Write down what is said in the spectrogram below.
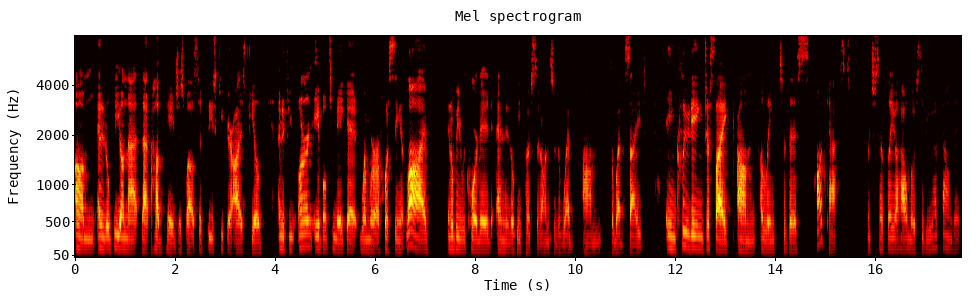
Um, and it'll be on that that hub page as well. So please keep your eyes peeled. And if you aren't able to make it when we're hosting it live, it'll be recorded and it'll be posted onto the web um, the website including just like um, a link to this podcast, which is hopefully how most of you have found it.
